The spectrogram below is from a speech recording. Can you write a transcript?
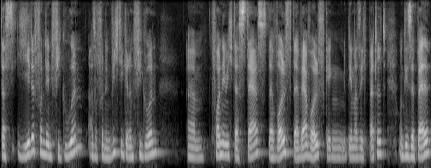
dass jede von den Figuren, also von den wichtigeren Figuren, ähm, vornehmlich der Stas, der Wolf, der Werwolf, gegen mit dem er sich battelt, und diese Belle,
